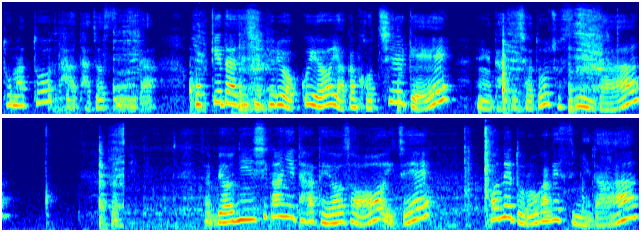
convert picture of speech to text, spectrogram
토마토 다 다졌습니다. 곱게 다지실 필요 없고요. 약간 거칠게 예, 다지셔도 좋습니다. 자, 면이 시간이 다 되어서 이제 꺼내도록 하겠습니다.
